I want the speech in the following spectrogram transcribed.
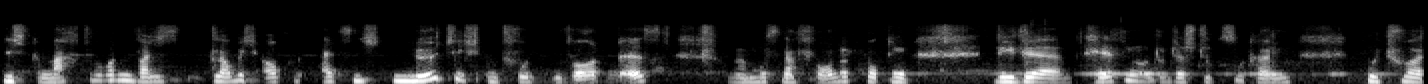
nicht gemacht worden, weil es, glaube ich, auch als nicht nötig empfunden worden ist. Man muss nach vorne gucken, wie wir helfen und unterstützen können. Kultur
